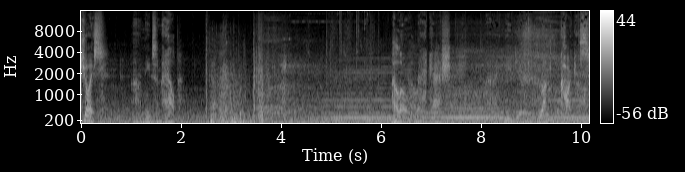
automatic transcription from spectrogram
Choice. I'll need some help. Hello, Rakash. I need your runt carcass.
